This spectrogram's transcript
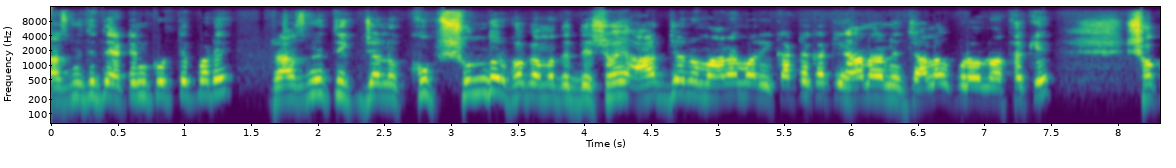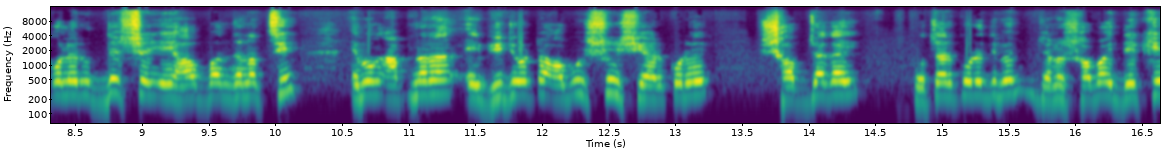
রাজনীতিতে অ্যাটেন্ড করতে পারে, রাজনীতিক যেন খুব সুন্দরভাবে আমাদের দেশে হয়, আর যেন মারামারি, কাটাকাটি, হানাহানে, জ্বালাও পোড়াও না থাকে। সকলের উদ্দেশ্যে এই আহ্বান জানাচ্ছি, এবং আপনারা এই ভিডিওটা অবশ্যই শেয়ার করে সব জায়গায় প্রচার করে দিবেন, যেন সবাই দেখে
